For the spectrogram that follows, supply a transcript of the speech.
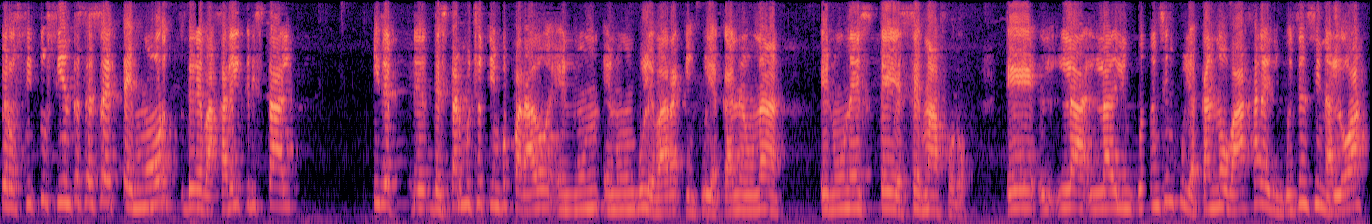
pero si tú sientes ese temor de bajar el cristal y de, estar mucho tiempo parado en un, en un bulevar aquí en Culiacán, en, una, en un este semáforo. Eh, la, la delincuencia en Culiacán no baja, la delincuencia en Sinaloa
